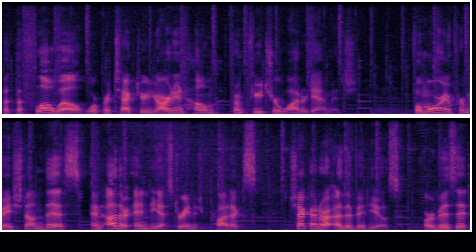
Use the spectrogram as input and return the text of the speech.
but the Flo-Well will protect your yard and home from future water damage. For more information on this and other NDS drainage products, check out our other videos or visit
